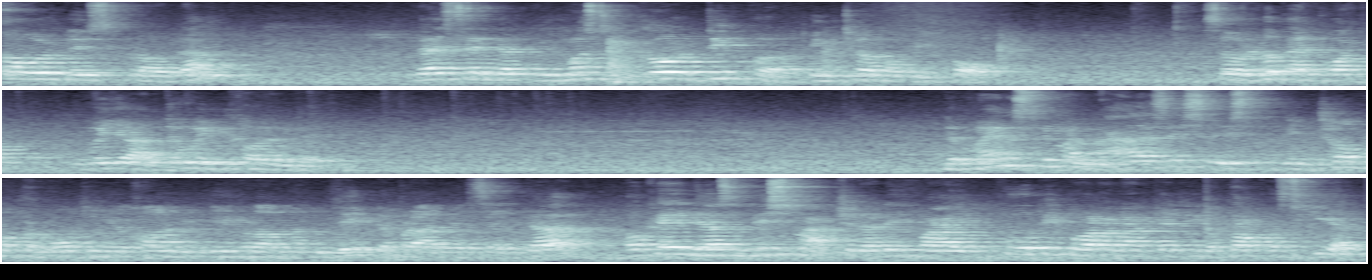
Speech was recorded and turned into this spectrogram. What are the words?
solve this problem, they say that we must go deeper in terms of reform. So look at what we are doing currently. The mainstream analysis is in terms of promoting economic development with the private sector. Okay, there's a mismatch. That is why poor people are not getting the proper skill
